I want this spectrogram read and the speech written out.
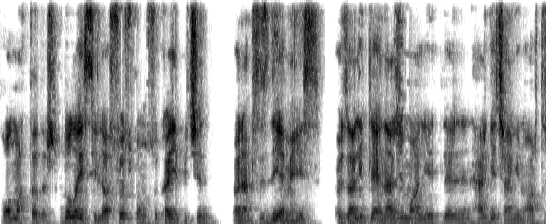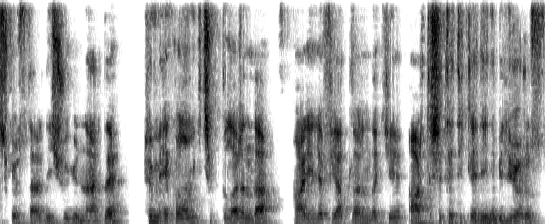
olmaktadır. Dolayısıyla söz konusu kayıp için önemsiz diyemeyiz. Özellikle enerji maliyetlerinin her geçen gün artış gösterdiği şu günlerde tüm ekonomik çıktıların da haliyle fiyatlarındaki artışı tetiklediğini biliyoruz.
